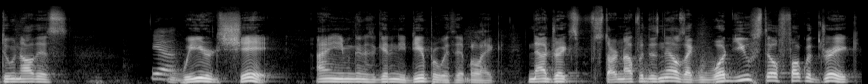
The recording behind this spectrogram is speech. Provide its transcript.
doing all this yeah. weird shit. I ain't even gonna get any deeper with it, but like now Drake's starting off with his nails. Like, would you still fuck with Drake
